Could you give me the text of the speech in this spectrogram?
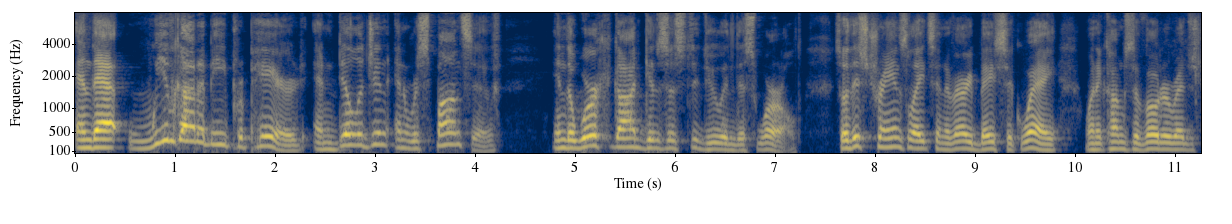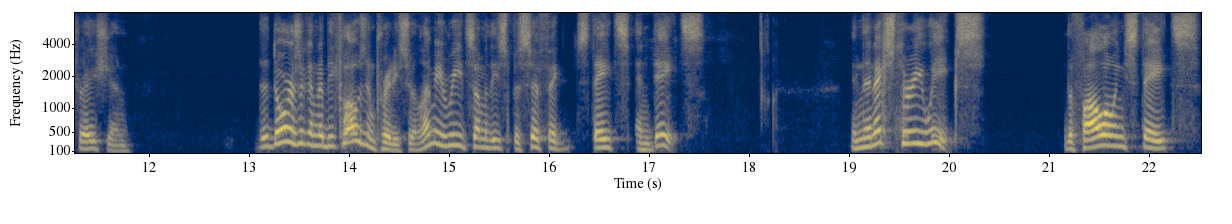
and that we've got to be prepared and diligent and responsive in the work God gives us to do in this world. So this translates in a very basic way when it comes to voter registration. The doors are going to be closing pretty soon. Let me read some of these specific states and dates. In the next three weeks, the following states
